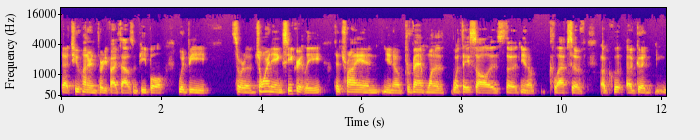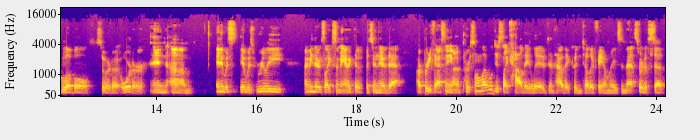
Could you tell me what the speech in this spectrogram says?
that 235,000 people would be sort of joining secretly to try and you know prevent one of what they saw as the you know collapse of a, a good global sort of order. And um, and it was it was really I mean there's like some anecdotes in there that are pretty fascinating on a personal level just like how they lived and how they couldn't tell their families and that sort of stuff.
